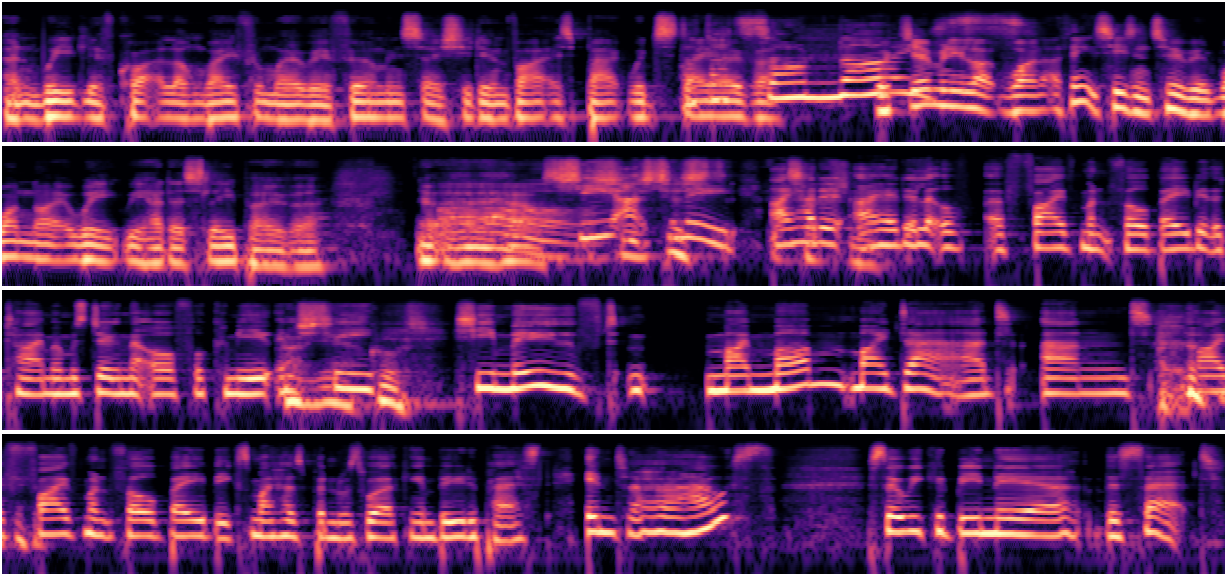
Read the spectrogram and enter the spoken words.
and we'd live quite a long way from where we were filming, so she'd invite us back. We'd stay that's over. so We're generally like one. I think season two, we had one night a week. We had a sleepover at her house. She She's actually, I had a, I had a little a five month old baby at the time and was doing that awful commute, and Oh, she of course. she moved. M- My mum, my dad, and my five month old baby, because my husband was working in Budapest, into her house, so we could be near the set.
